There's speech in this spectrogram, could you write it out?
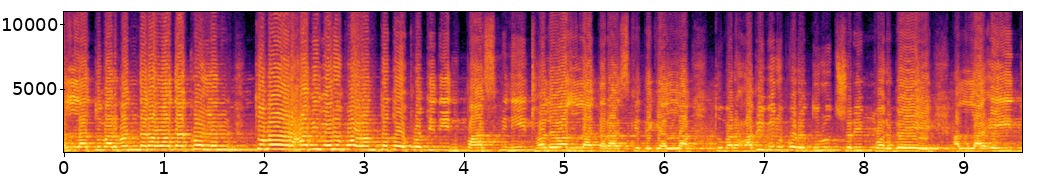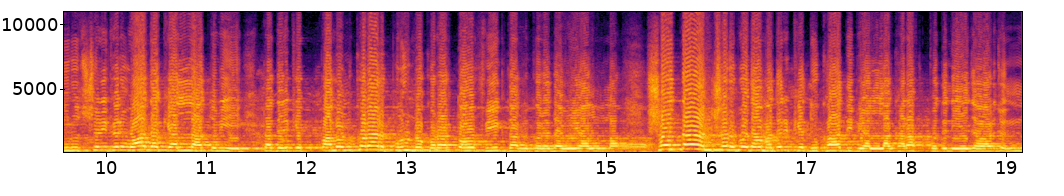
আল্লাহ তোমার বান্দারা ওয়াদা করলেন, তোমার হাবিবের উপর অন্তত প্রতিদিন পাঁচ মিনিট হলেও আল্লাহ তারা আজকে থেকে আল্লাহ তোমার হাবিবের উপর দুরুদ শরীফ পড়বে। আল্লাহ এই দুরুদ শরীফের ওয়াদাকে আল্লাহ তুমি তাদেরকে পালন করার, পূর্ণ করার তৌফিক দান করে দাও আল্লাহ। শয়তান সর্বদা আমাদেরকে দুঃখা দিবে আল্লাহ, খারাপ পথে নিয়ে যাওয়ার জন্য।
